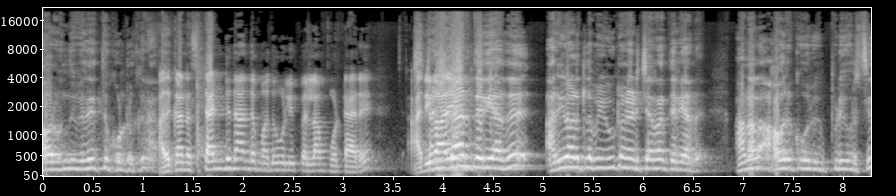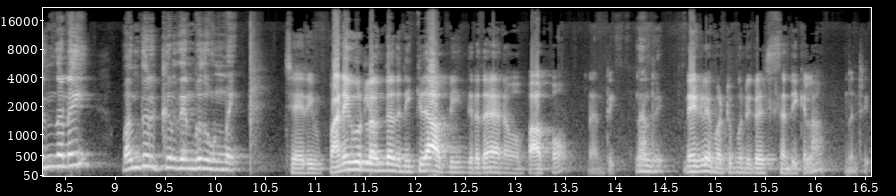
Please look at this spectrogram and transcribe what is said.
அவர் வந்து விதைத்து கொண்டிருக்கிறார். அதுக்கான ஸ்டண்ட் தான் அந்த மது ஒழிப்பு எல்லாம் போட்டாரு. அறிவாலயம் தெரியாது. அறிவாலயத்தில் போய் யூட்டன் அடிச்சாரா தெரியாது. ஆனால் அவருக்கு ஒரு இப்படி ஒரு சிந்தனை வந்திருக்கிறது என்பது உண்மை. சரி பனையூர்ல வந்து அது நிக்குதா அப்படிங்கிறத நம்ம பார்ப்போம். நன்றி. நன்றி. நேர்களை மற்றும் நிகழ்ச்சி சந்திக்கலாம். நன்றி.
